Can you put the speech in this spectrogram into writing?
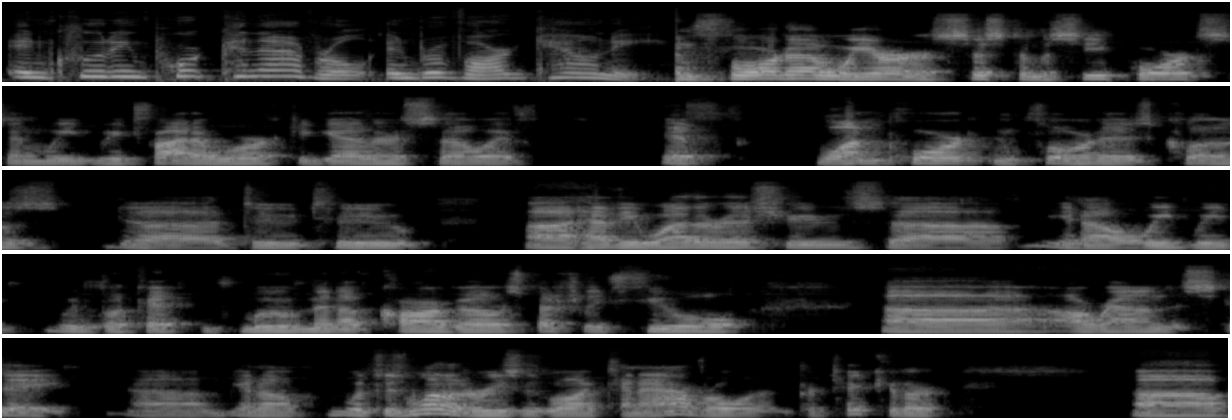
including Port Canaveral in Brevard County. In Florida, we are a system of seaports, and we, we try to work together. So if if one port in Florida is closed uh, due to uh, heavy weather issues, uh, you know, we, we we look at movement of cargo, especially fuel, uh, around the state. Um, you know, which is one of the reasons why Canaveral, in particular, uh,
